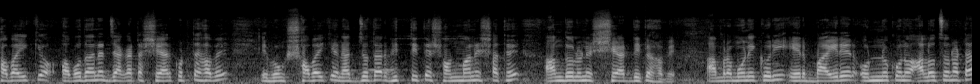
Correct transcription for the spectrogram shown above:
সবাইকে অবদানের জায়গাটা শেয়ার করতে হবে এবং সবাইকে ন্যায্যতার ভিত্তিতে সম্মানের সাথে আন্দোলনের শেয়ার দিতে হবে। আমরা মনে করি এর বাইরের অন্য কোনো আলোচনাটা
